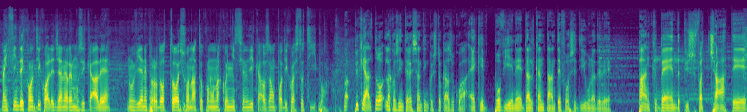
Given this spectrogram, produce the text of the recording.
Ma in fin dei conti quale genere musicale non viene prodotto e suonato con una cognizione di causa un po' di questo tipo? Ma più che altro la cosa interessante in questo caso qua è che proviene dal cantante forse di una delle punk band più sfacciate eh,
